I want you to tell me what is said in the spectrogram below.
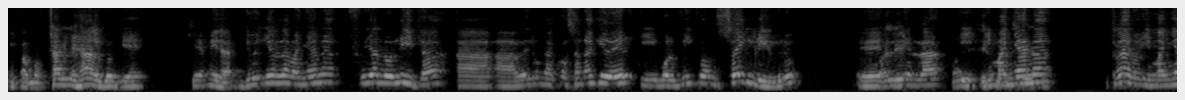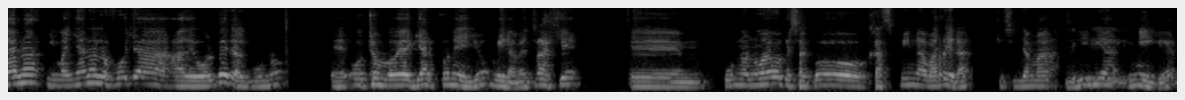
y para mostrarles algo que mira, yo hoy día en la mañana fui a Lolita a, a, ver una cosa nada que ver y volví con seis libros. Eh, y, en la, y, mañana, claro, y mañana, y mañana los voy a, a devolver algunos. Eh, otros me voy a quedar con ellos. Mira, me traje eh, uno nuevo que sacó Jasmina Barrera, que se llama Línea Negra.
